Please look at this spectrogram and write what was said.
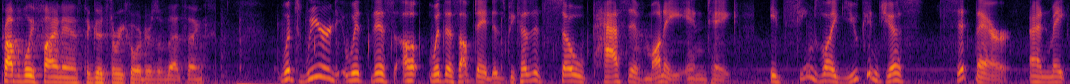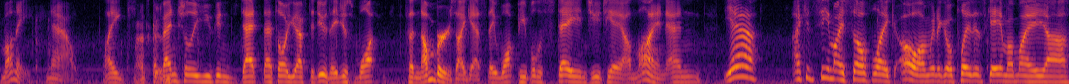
probably financed a good three quarters of that thing. What's weird with this uh, with this update is because it's so passive money intake. It seems like you can just sit there and make money now. Like eventually you can that that's all you have to do. They just want the numbers, I guess. They want people to stay in GTA Online. And yeah, I can see myself like, oh, I'm going to go play this game on my uh,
